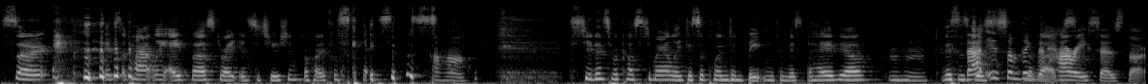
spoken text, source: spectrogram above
So it's apparently a first-rate institution for hopeless cases. Uh huh. Students were customarily disciplined and beaten for misbehavior. Mm-hmm. This is That is something that. Harry says though.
